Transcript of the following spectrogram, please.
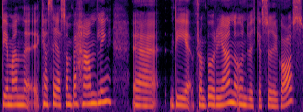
det man eh, kan säga som behandling eh, det är från början och undvika syrgas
